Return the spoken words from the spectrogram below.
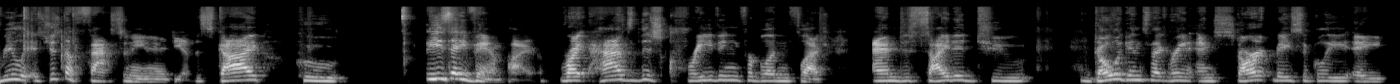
really it's just a fascinating idea. This guy who is a vampire, right? Has this craving for blood and flesh, and decided to go against that grain and start basically a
